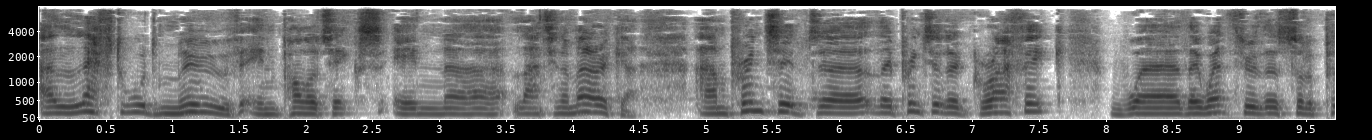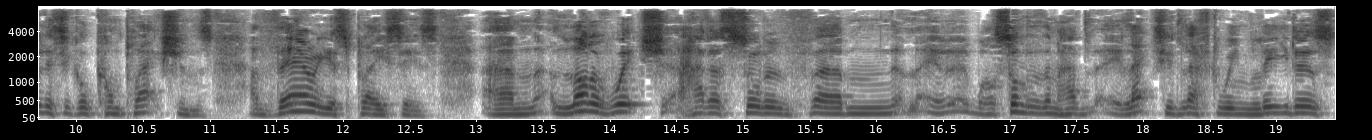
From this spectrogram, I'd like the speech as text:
a leftward move in politics in uh, Latin America, and printed they printed a graphic where they went through the sort of political complexions of various places, um, a lot of which had a sort of, um, well, some of them had elected left-wing leaders,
